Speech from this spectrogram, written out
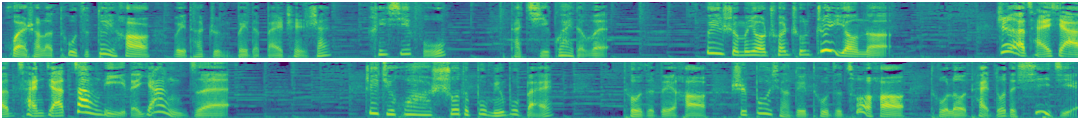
换上了兔子对号为他准备的白衬衫、黑西服。他奇怪的问：“为什么要穿成这样呢？这才像参加葬礼的样子。”这句话说的不明不白。兔子对号是不想对兔子绰号吐露太多的细节。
